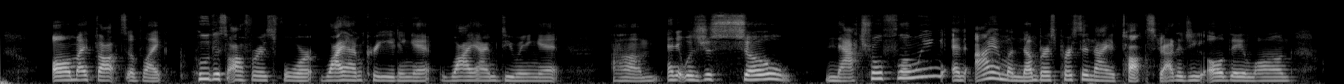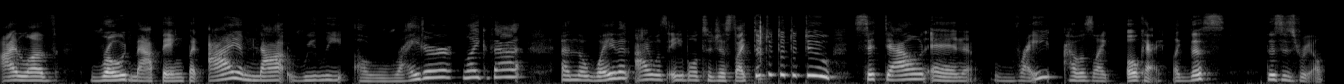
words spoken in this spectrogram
all my thoughts of like who this offer is for, why I'm creating it, why I'm doing it. Um, and it was just so natural flowing. And I am a numbers person. I talk strategy all day long. I love road mapping, but I am not really a writer like that. And the way that I was able to just like do do do do do sit down and write, I was like, okay, like this this is real.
